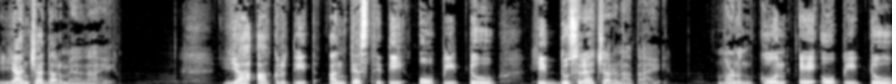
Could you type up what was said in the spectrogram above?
यांच्या दरम्यान आहे. या आकृतीत अंत्यस्थिती ओपी टू ही दुसऱ्या चरणात आहे. म्हणून कोन ए ओ पी टू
